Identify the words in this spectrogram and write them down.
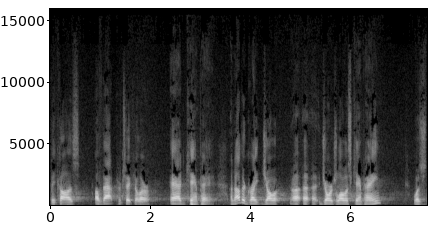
because of that particular ad campaign. Another great Joe, uh, uh, uh George Lois campaign was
